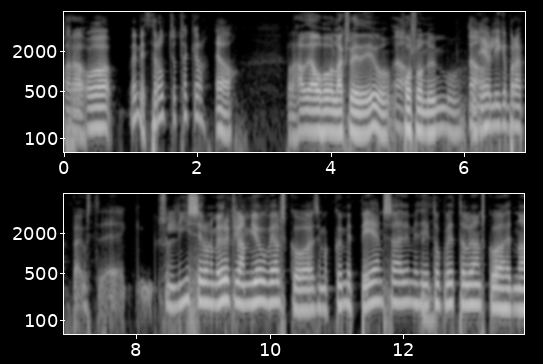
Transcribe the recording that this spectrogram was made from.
Bara, og einmitt, 32 ára. Já. Bara hafði áhuga á lagsveiði og Já. ég hef líka bara úst, svo lýsir honum öruglega mjög vel sko, sem að Gummi Ben við mig þegar ég tók viðtal við hann sko, hérna,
